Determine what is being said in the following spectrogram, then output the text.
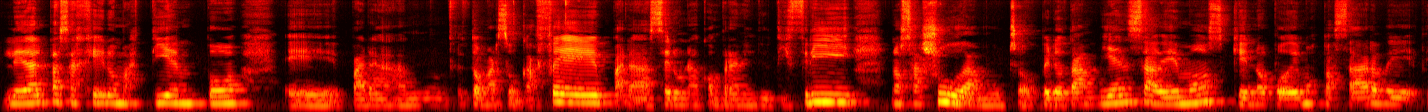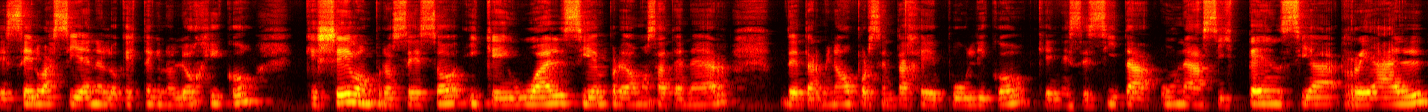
le da al pasajero más tiempo eh, para mm, tomarse un café, para hacer una compra en el duty free, nos ayuda mucho, pero también sabemos que no podemos pasar de, de 0 a 100 en lo que es tecnológico, que lleva un proceso y que igual siempre vamos a tener determinado porcentaje de público que necesita una asistencia real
